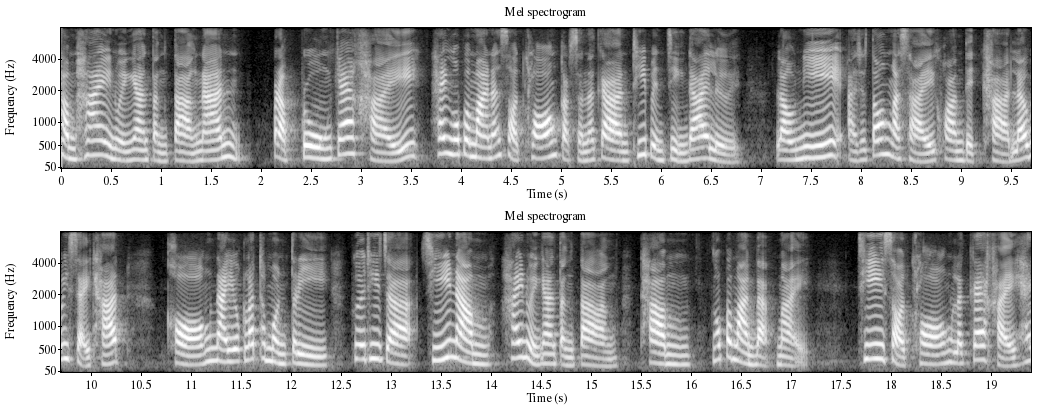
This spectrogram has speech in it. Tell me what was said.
ทำให้หน่วยงานต่างๆ นั้น ปรับปรุงแก้ไข ให้งบประมาณนั้นสอดคล้องกับสถานการณ์ที่เป็นจริงได้เลย เหล่านี้อาจจะต้องอาศัยความเด็ดขาดและวิสัยทัศน์ของนายกรัฐมนตรี เพื่อที่จะชี้นำให้หน่วยงานต่างๆทำงบประมาณแบบใหม่ ที่สอดคล้องและแก้ไขให้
